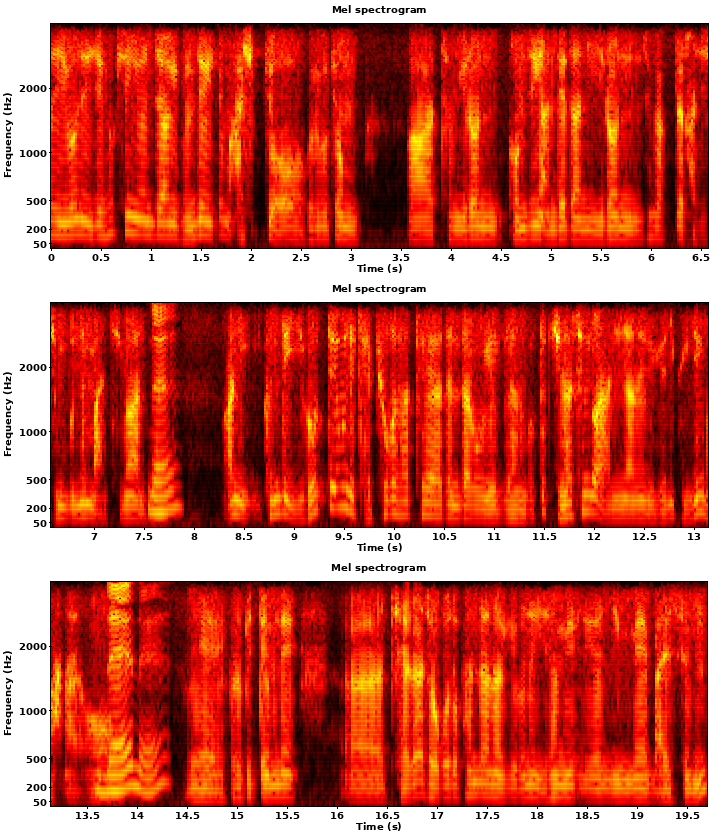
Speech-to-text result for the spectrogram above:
이번에 이제 혁신위원장이 굉장히 좀 아쉽죠. 그리고 좀 아 참 이런 검증이 안 되다니 이런 생각들 가지신 분은 많지만 네. 아니 근데 이것 때문에 대표가 사퇴해야 된다고 얘기하는 것도 지나친 거 아니냐는 의견이 굉장히 많아요. 네, 네. 네, 그렇기 때문에 아, 제가 적어도 판단하기로는 이상민 의원님의 말씀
